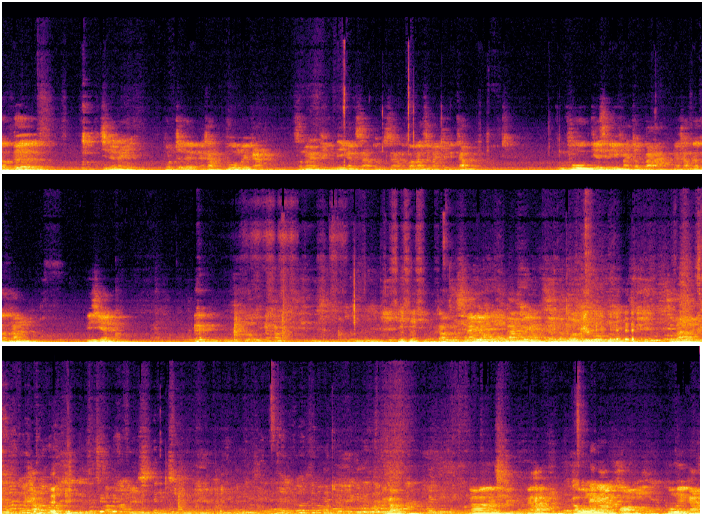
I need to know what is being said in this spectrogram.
ดรชินนัยผลเจริญนะครับ ผู้อำนวยการสำนักงานเทคโนโลยีการศึกษาประถมศึกษานครราชสีมาเขตครับ คุณครูเกียรติศรีฝ่ายจำปานะครับ แล้วก็ท่านวิเชียนนะครับกับนายกองค์การบริหารส่วนตำบลสุราษฎร์ครับนะครับนะครับกับผมในนามของผู้อำนวยการ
